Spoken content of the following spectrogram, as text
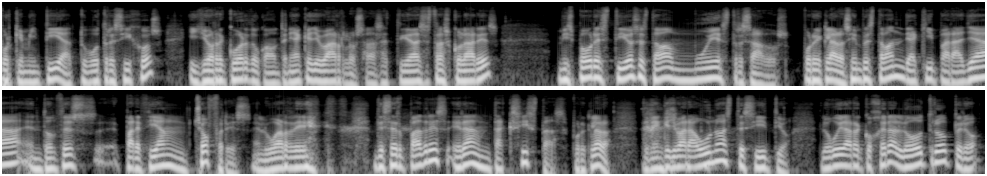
porque mi tía tuvo tres hijos y yo recuerdo cuando tenía que llevarlos a las actividades extraescolares, mis pobres tíos estaban muy estresados, porque claro, siempre estaban de aquí para allá, entonces eh, parecían chofres, en lugar de, de, ser padres eran taxistas, porque claro, tenían que llevar a uno a este sitio, luego ir a recoger al otro, pero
